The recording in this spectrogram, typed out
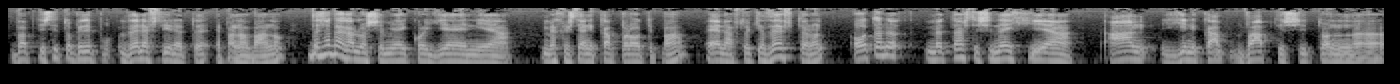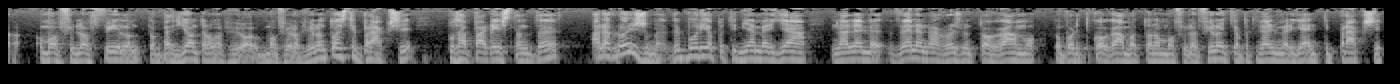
βαπτιστεί το παιδί που δεν ευθύνεται, επαναλαμβάνω, δεν θα μεγαλώσει σε μια οικογένεια με χριστιανικά πρότυπα. Ένα αυτό. Και δεύτερον, όταν μετά στη συνέχεια αν γίνει κά- βάπτιση των ε, ομοφιλοφίλων, των παιδιών των ομοφι- ομοφιλοφίλων, τότε στην πράξη που θα παρίστανται αναγνωρίζουμε. Δεν μπορεί από τη μια μεριά να λέμε δεν αναγνωρίζουμε το γάμο, τον πολιτικό γάμο των ομοφιλοφίλων και από την άλλη μεριά είναι την πράξη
